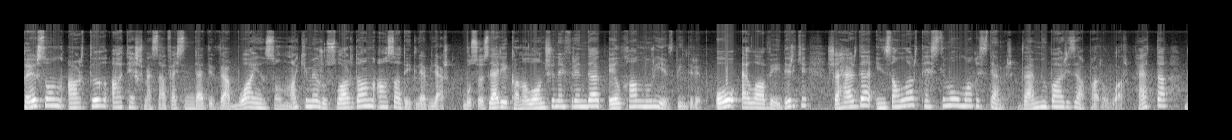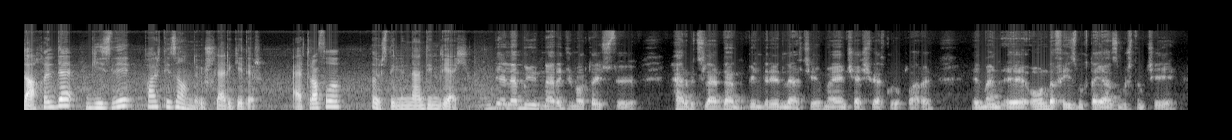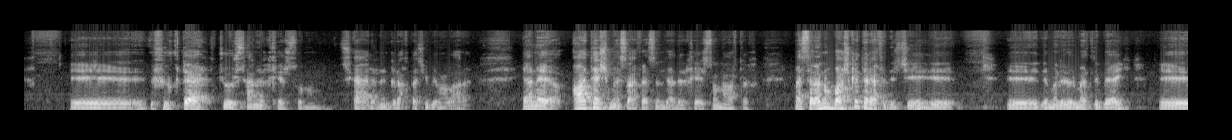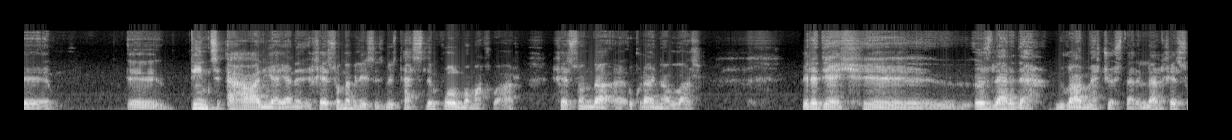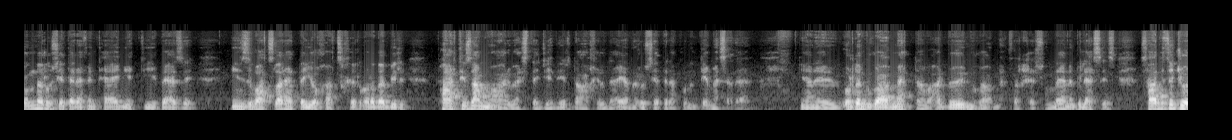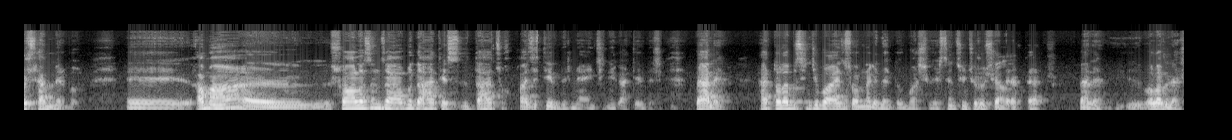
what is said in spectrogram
Xerson artıq atəş məsafəsindədir və bu ayın sonuna kimi ruslardan azad edilə bilər. Bu sözləri Kanal 13-ün efirində Elxan Nuriyev bildirib. O əlavə edir ki, şəhərdə insanlar təslim olmaq istəmir və mübarizə aparırlar. Hətta daxildə gizli partizan döyüşləri gedir. Ətraflı öz dilindən dinləyək. İndi elə bu günləri günorta üstü hərbiçilərdən bildirirlər ki, müəyyən kəşfiyyat qrupları e, mən e, onu da Facebookda yazmışdım ki, üfüqdə görsənir Xersonun şəhərinin qıraqdakı binaları. Yəni atəş məsafəsindədir Xerson artıq. Məsələnin başqa tərəfidir ki, e, e, deməli hörmətli bəy, e, e, dinc əhaliyə, yəni Xersonda bilirsiniz, bir təslim olmamaq var. Xersonda e, Ukraynalılar belə deyək, e, özləri də müqavimət göstərirlər. Xersonda Rusiya tərəfin təyin etdiyi bəzi inzibatçılar hətta yoxa çıxır. Orada bir partizan müharibəsi də gedir daxildə. Yəni Rusiya tərəf bunu deməsə də. Yəni orada müqavimət də var, böyük müqavimət var Xersonda. Yəni biləsiz, sadəcə görsənmir bu. E, amma e, sualınızın cavabı daha tez, daha çox pozitivdir, nəinki neqativdir. Bəli, Hətta ola bilsin ki, bu ayın sonuna qədər də bu baş versin. Çünki Rusiya tərəfdə bəli, ola bilər.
